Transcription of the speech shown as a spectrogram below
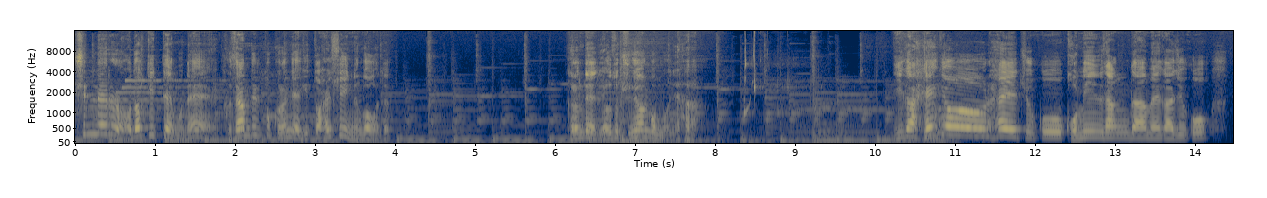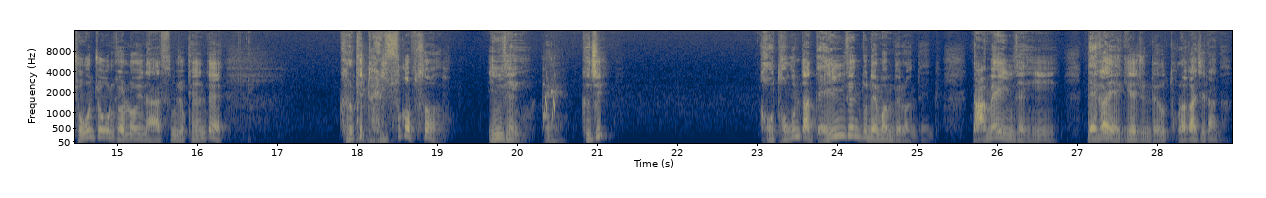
신뢰를 얻었기 때문에 그 사람들이 또 그런 얘기 또 할 수 있는 거거든. 그런데 여기서 중요한 건 뭐냐? 네가 해결해주고 고민 상담해가지고 좋은 쪽으로 결론이 나왔으면 좋겠는데 그렇게 될 수가 없어 인생이 네. 그지? 거 더군다나 내 인생도 내 맘대로 안 되는데 남의 인생이 내가 얘기해 준 대로 돌아가질 않아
